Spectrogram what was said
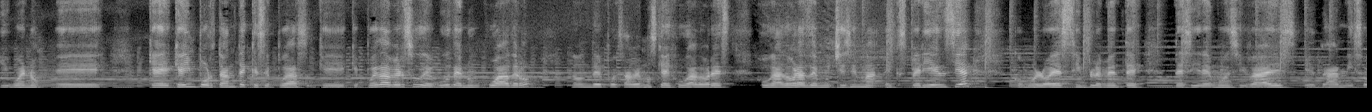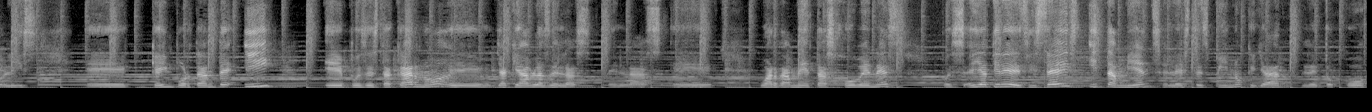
y bueno, qué, importante que se pueda, que, que pueda ver su debut en un cuadro donde pues sabemos que hay jugadores, jugadoras de muchísima experiencia, como lo es simplemente Desiree Monsiváis, eh, Dani Solís, eh, qué importante, y eh, pues destacar, ¿no? ya que hablas de las, de las guardametas jóvenes, pues ella tiene 16 y también Celeste Espino, que ya le tocó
